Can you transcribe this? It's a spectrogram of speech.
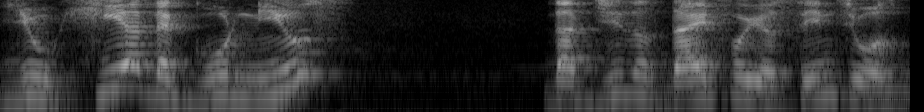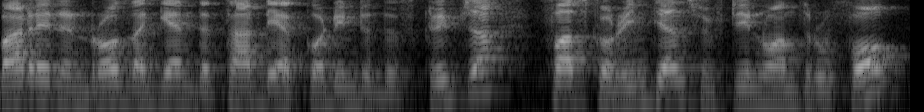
You hear the good news that Jesus died for your sins, he was buried and rose again the third day according to the scripture, 1 Corinthians 15 1 through 4.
